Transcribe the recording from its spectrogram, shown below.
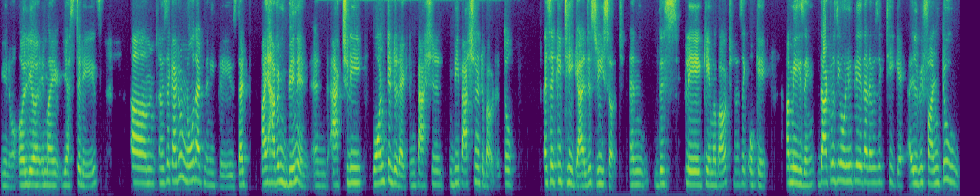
you know, earlier in my yesterdays, um, I was like, I don't know that many plays that I haven't been in and actually want to direct and passionate, be passionate about it. So I said, "Ki, theek I'll just research. And this play came about. And I was like, okay, amazing. That was the only play that I was like, hai, it'll be fun to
